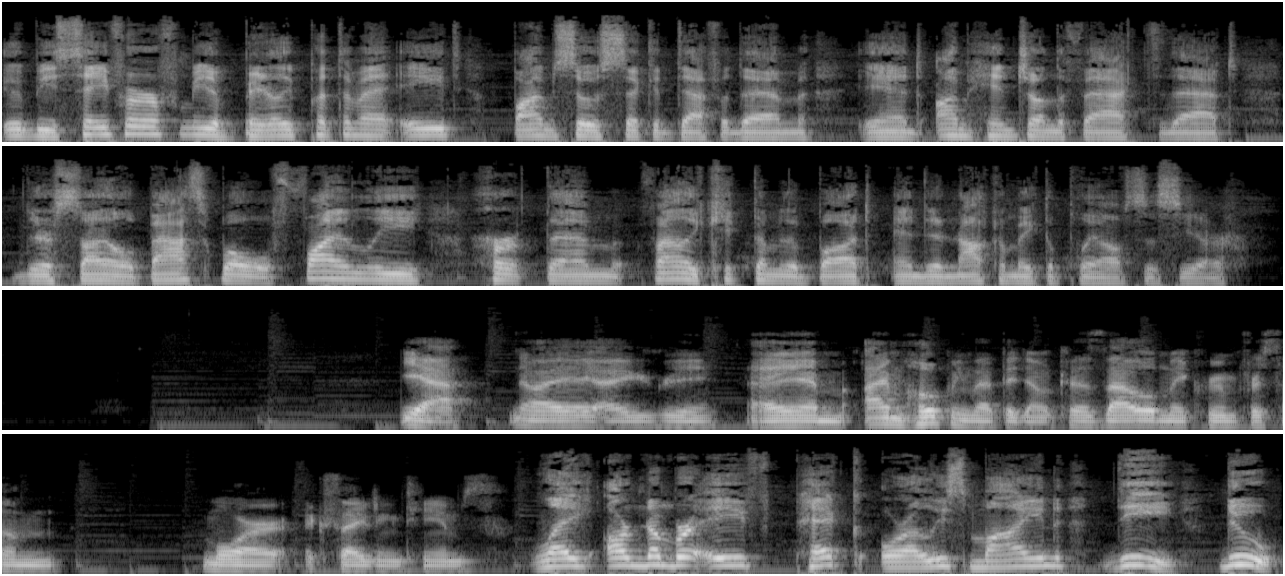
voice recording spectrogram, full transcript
it would be safer for me to barely put them at eight, but I'm so sick and death of them, and I'm hinged on the fact that their style of basketball will finally hurt them, finally kick them in the butt, and they're not going to make the playoffs this year. Yeah, no, I, I agree. I am. I'm hoping that they don't, because that will make room for some more exciting teams. Like our number eight pick, or at least mine, the New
